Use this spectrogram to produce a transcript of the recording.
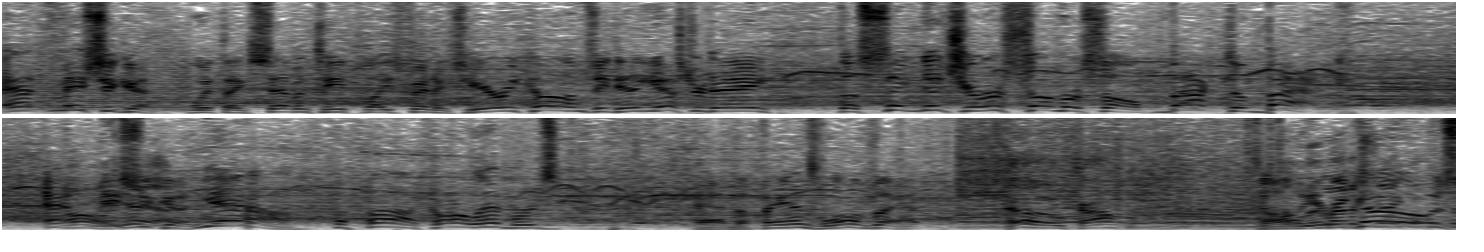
at Michigan with a 17th place finish. Here he comes. He did it yesterday. The signature somersault back to back at Oh, yeah. Michigan. Yeah. Carl Edwards. And the fans love that. Uh-oh, Kyle. Just Oh, a little here he of shape off goes.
